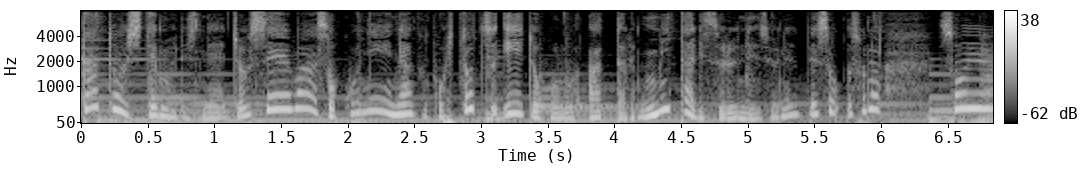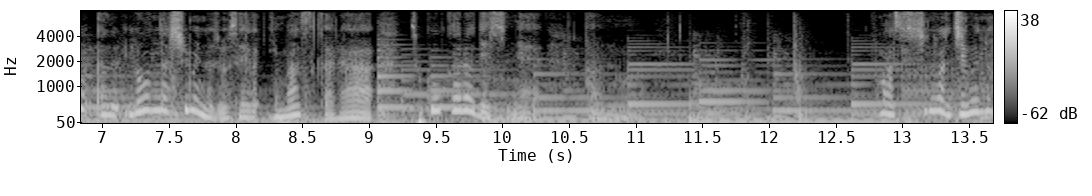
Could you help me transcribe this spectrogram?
だとしてもですね女性はそこになんかこう一ついいところがあったら見たりするんですよね。でそそのそういうあのいろんな趣味の女性がいますからそこからですねあのまあその自分の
